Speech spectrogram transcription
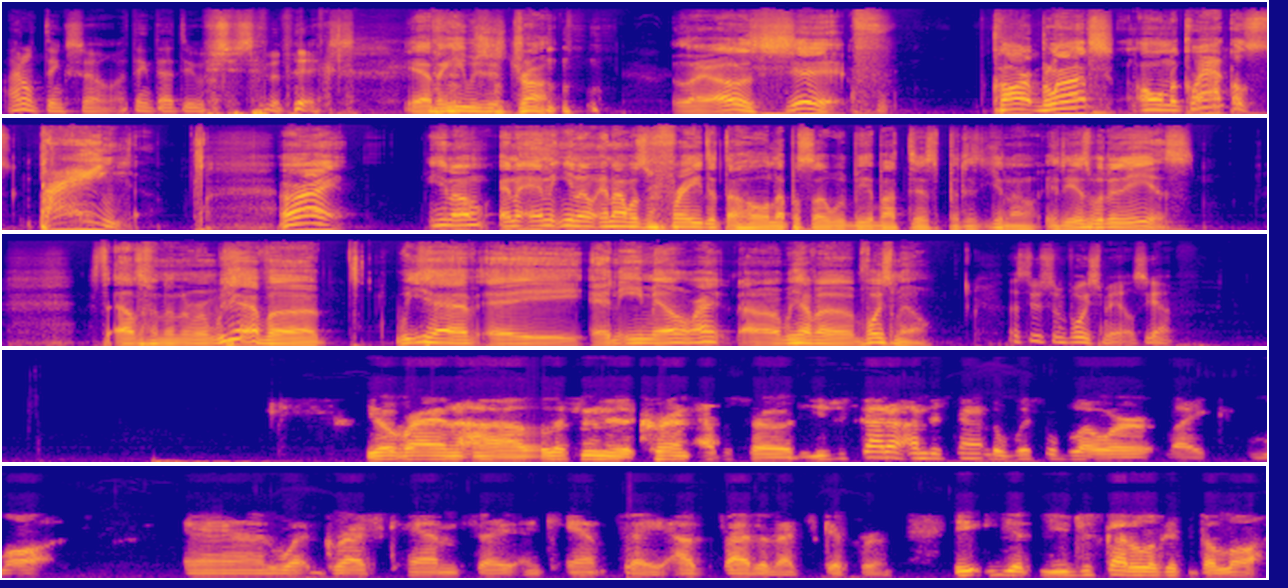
I don't think so. I think that dude was just in the mix. Yeah, I think he was just drunk. like, oh shit, carte blanche on the crackles, bang. All right, you know, and and you know, and I was afraid that the whole episode would be about this, but it, you know, it is what it is. It's the elephant in the room. We have a we have a an email, right? Uh, we have a voicemail. Let's do some voicemails. Yeah. Yo, Brian, uh, listening to the current episode, you just got to understand the whistleblower like laws and what Grusch can say and can't say outside of that SCIF room. He, you, you just got to look at the law.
